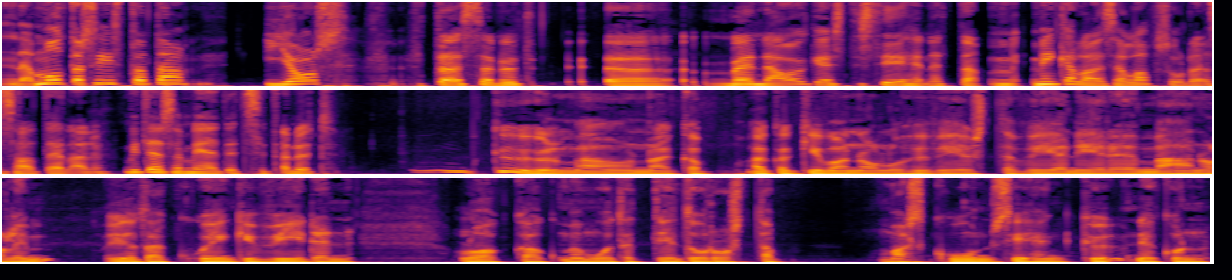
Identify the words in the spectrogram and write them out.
No, mutta siis tota, jos tässä nyt ö, mennään oikeasti siihen, että mi- minkälaisen lapsuuden sä oot elänyt, miten sä mietit sitä nyt? Kyllä, mä oon aika, aika kivan ollut hyviä ystäviä ja niin edelleen. Mähän olin jotakuinkin viiden luokkaa, kun me muutettiin Turusta Maskuun siihen ky, niin kun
